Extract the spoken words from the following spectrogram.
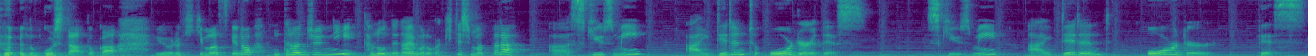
残したとかいろいろ聞きますけど、単純に頼んでないものが来てしまったら、uh, Excuse me, I didn't order this. Excuse me, I didn't order this.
